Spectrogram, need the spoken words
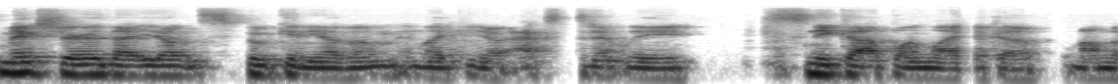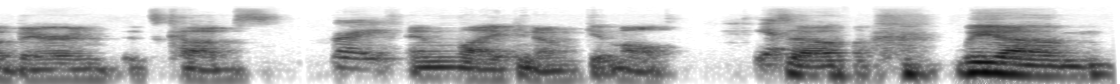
to make sure that you don't spook any of them and like you know accidentally sneak up on like a mama bear and its cubs Right. and like you know get mauled. Yeah. So we um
